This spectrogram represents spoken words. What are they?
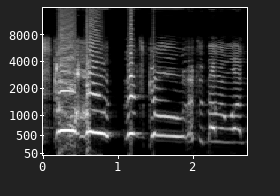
Let's go! Let's go! That's another one!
